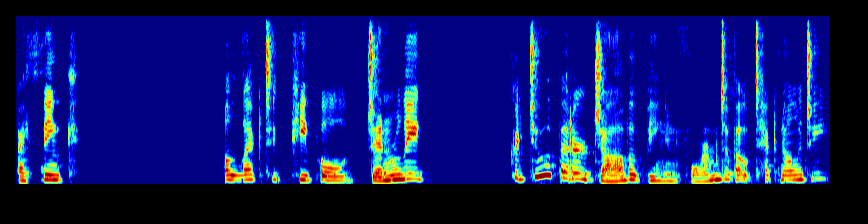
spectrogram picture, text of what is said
I think elected people generally could do a better job of being informed about technology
